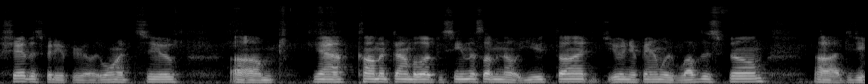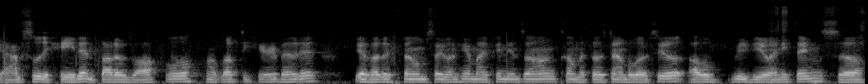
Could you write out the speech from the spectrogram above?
share this video if you really want to. Um, yeah, comment down below if you've seen this. Let me know what you thought. Did you and your family love this film? Uh, did you absolutely hate it and thought it was awful? I'd love to hear about it. If you have other films that you want to hear my opinions on, comment those down below too. I'll review anything. So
